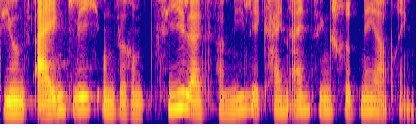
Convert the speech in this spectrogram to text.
die uns eigentlich unserem Ziel als Familie keinen einzigen Schritt näher bringen.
